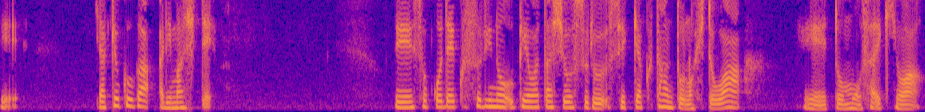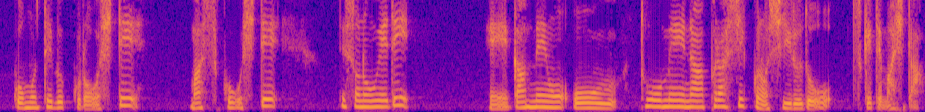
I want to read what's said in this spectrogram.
えー、薬局がありまして、で、そこで薬の受け渡しをする接客担当の人は、えっ、ー、と、もう最近はゴム手袋をして、マスクをして、で、その上でえー、顔面を覆う透明なプラスチックのシールドをつけてました。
